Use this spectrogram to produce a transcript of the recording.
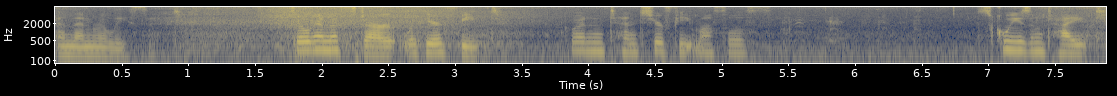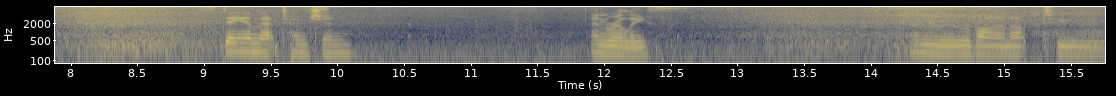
and then release it. So we're going to start with your feet. Go ahead and tense your feet muscles. Squeeze them tight. Stay in that tension and release and move on up to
